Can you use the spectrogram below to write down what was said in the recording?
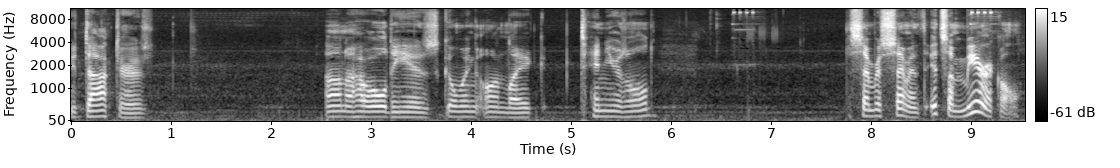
The doctor is I don't know how old he is, going on like 10 years old. December 7th. It's a miracle!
